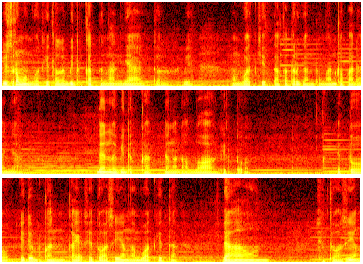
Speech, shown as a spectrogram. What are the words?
justru membuat kita lebih dekat dengannya gitu lebih membuat kita ketergantungan kepadanya gitu. dan lebih dekat dengan Allah gitu itu. Jadi bukan kayak situasi yang ngebuat kita down situasi yang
